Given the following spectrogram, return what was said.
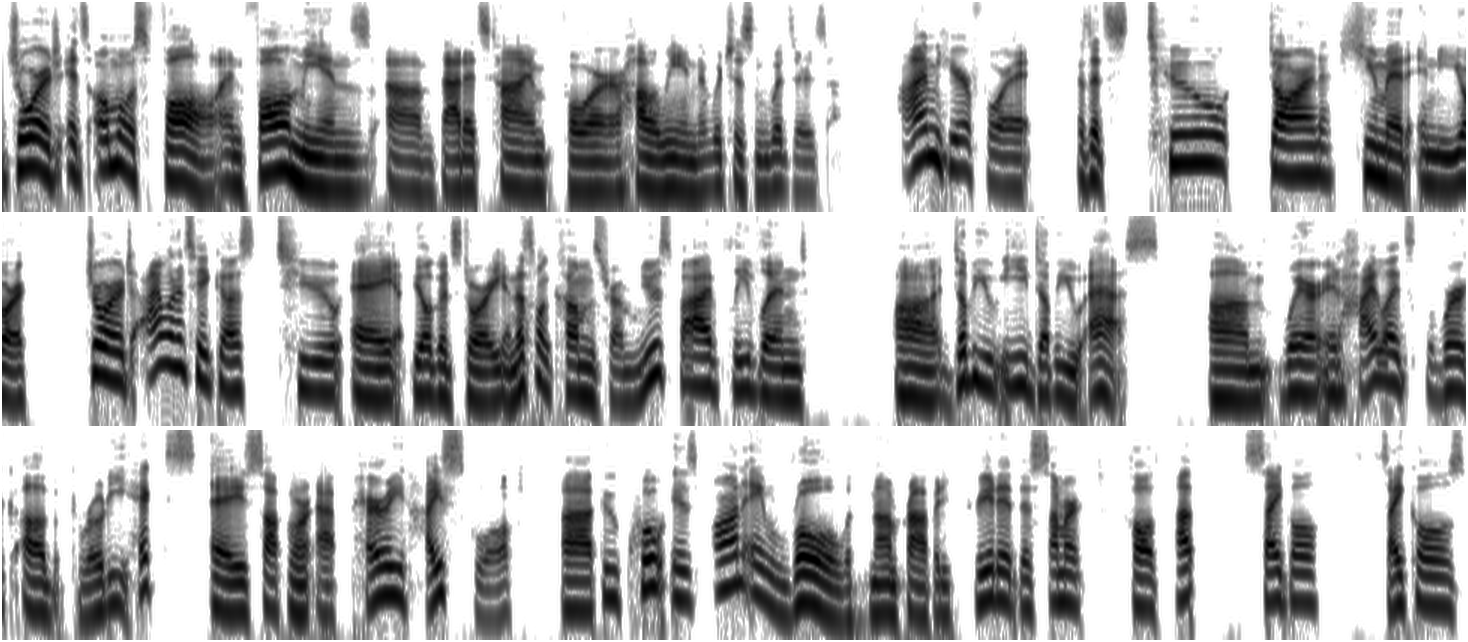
George, it's almost fall, and fall means um, that it's time for Halloween, which is in Wizards. I'm here for it because it's too darn humid in New York. George, I want to take us to a feel good story, and this one comes from News 5 Cleveland uh, WEWS, um, where it highlights the work of Brody Hicks, a sophomore at Perry High School, uh, who, quote, is on a roll with nonprofit he created this summer called Upcycle cycles.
